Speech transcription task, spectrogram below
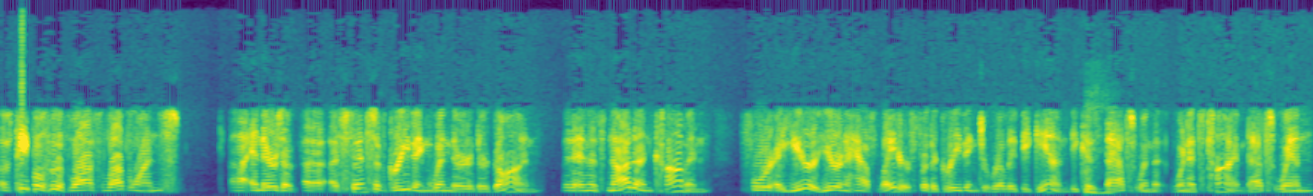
of people who have lost loved ones, uh, and there's a, a, a sense of grieving when they're they're gone, but and it's not uncommon for a year, a year and a half later, for the grieving to really begin because Mhm. that's when the, when it's time. That's when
